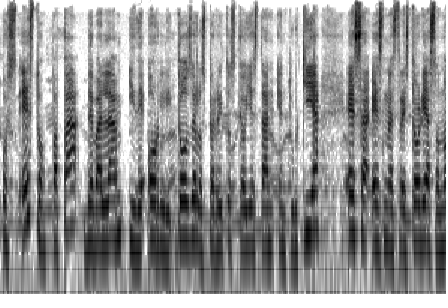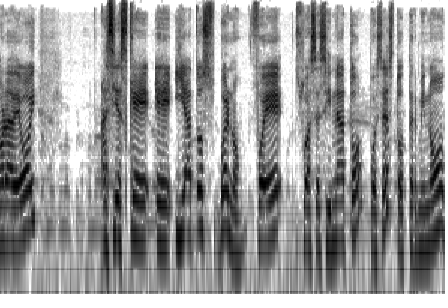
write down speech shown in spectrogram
pues esto, papá de Balam y de Orly, dos de los perritos que hoy están en Turquía. Esa es nuestra historia sonora de hoy. Así es que, eh, y Atos, bueno, fue su asesinato, pues esto, terminó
